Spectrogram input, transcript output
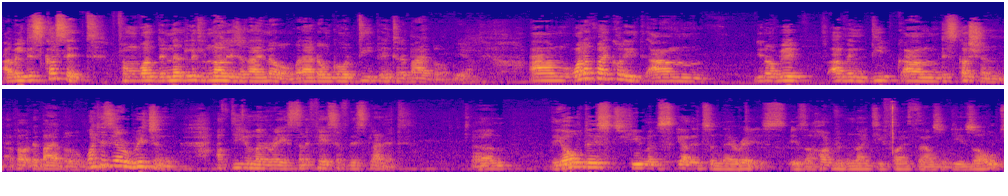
I will discuss it from what the little knowledge that I know, but I don't go deep into the Bible. Yeah. Um, one of my colleagues, um, you know, we're having deep um, discussion about the Bible. What is the origin of the human race on the face of this planet? Um, the oldest human skeleton there is is 195,000 years old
